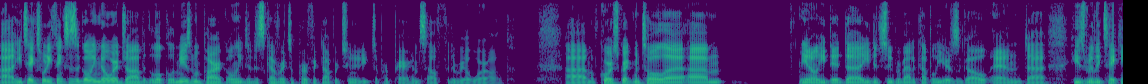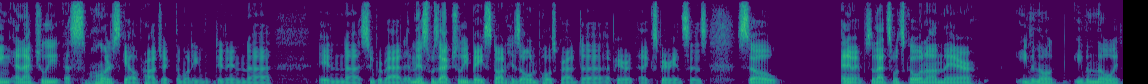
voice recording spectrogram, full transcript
Uh, he takes what he thinks is a going nowhere job at the local amusement park, only to discover it's a perfect opportunity to prepare himself for the real world. Um, of course, Greg Mottola um, you know he did uh, he did Superbad a couple of years ago, and uh, he's really taking and actually a smaller scale project than what he did in uh, in uh, Superbad, and this was actually based on his own post grad uh, experiences. So anyway, so that's what's going on there. even though even though it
